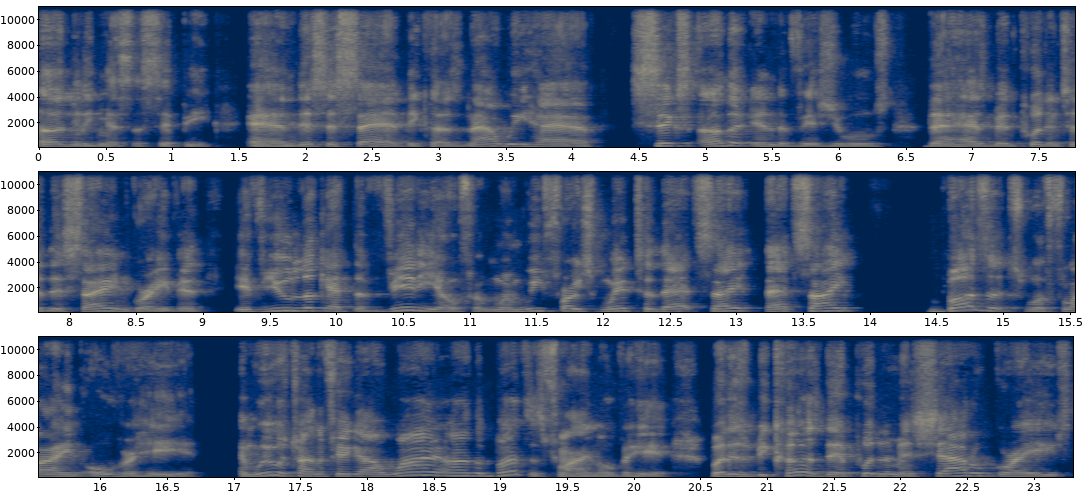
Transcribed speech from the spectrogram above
ugly Mississippi. And this is sad because now we have six other individuals that has been put into the same grave. And if you look at the video from when we first went to that site, that site, buzzards were flying overhead. And we were trying to figure out why are the buzzards flying overhead? But it's because they're putting them in shallow graves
